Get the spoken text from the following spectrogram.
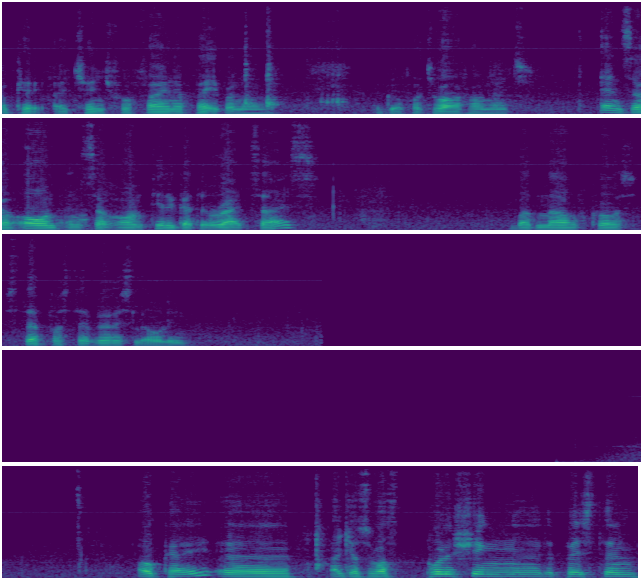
okay I change for finer paper now. I go for 1200 and so on and so on till you get the right size. But now of course step by step very slowly. Okay uh, I just was polishing uh, the piston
